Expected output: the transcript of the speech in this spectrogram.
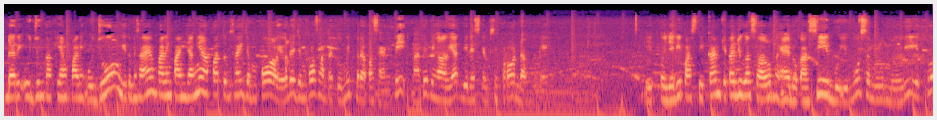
dari ujung kaki yang paling ujung gitu. Misalnya yang paling panjangnya apa tuh misalnya jempol. Ya udah jempol sampai tumit berapa senti. Nanti tinggal lihat di deskripsi produk deh. Gitu. Jadi pastikan kita juga selalu mengedukasi ibu-ibu sebelum beli itu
